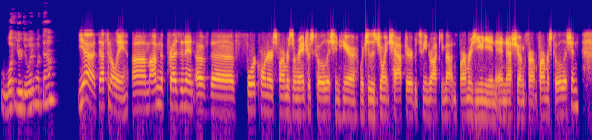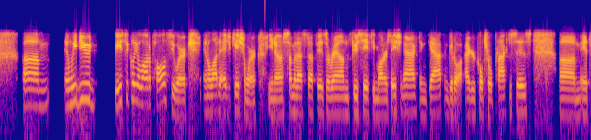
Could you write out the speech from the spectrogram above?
what you're doing with them? Yeah, definitely. Um, I'm the president of the Four Corners Farmers and Ranchers Coalition here, which is a joint chapter between Rocky Mountain Farmers Union and National Young Farm- Farmers Coalition. Um, and we do basically a lot of policy work and a lot of education work. You know, some of that stuff is around Food Safety Modernization Act and GAP and good agricultural practices. Um, it's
